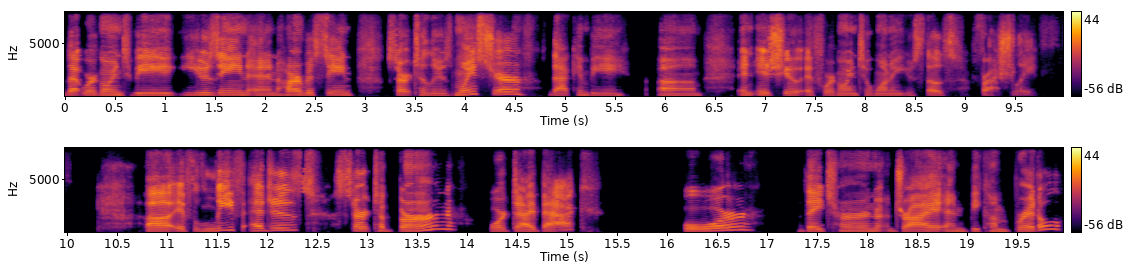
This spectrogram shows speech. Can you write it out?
that we're going to be using and harvesting start to lose moisture, that can be um, an issue if we're going to want to use those freshly. Uh, if leaf edges start to burn or die back, or they turn dry and become brittle,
